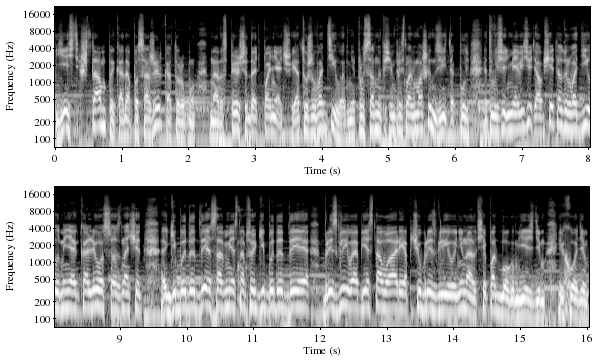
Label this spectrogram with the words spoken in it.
есть штампы, когда пассажир, которому надо прежде дать понять, что я тоже водила, мне просто со мной почему прислали машину, извините, так это вы сегодня меня везете, а вообще это тоже водила, меняю колеса, значит, ГИБДД, совместно обсудим ГИБДД, брезгливый объезд аварии, а почему брезгливый? Счастливы, не надо, все под Богом ездим и ходим.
